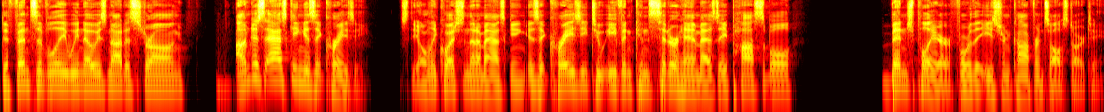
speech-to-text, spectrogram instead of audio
Defensively, we know he's not as strong. I'm just asking, is it crazy? It's the only question that I'm asking. Is it crazy to even consider him as a possible bench player for the Eastern Conference All Star team?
